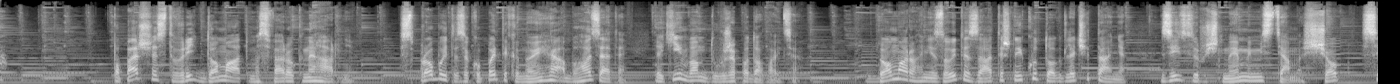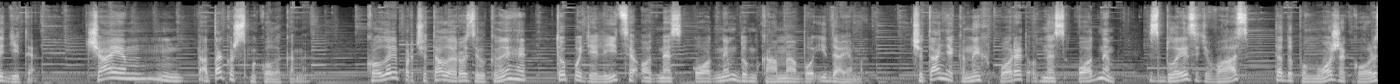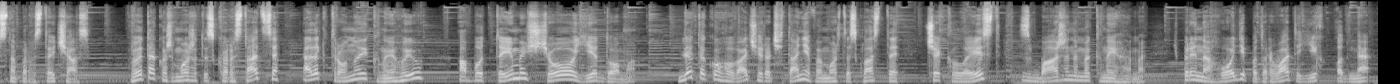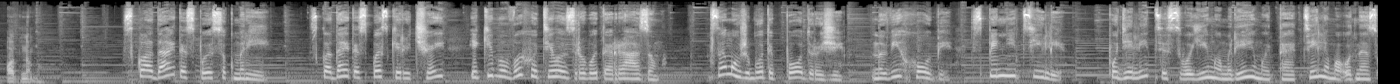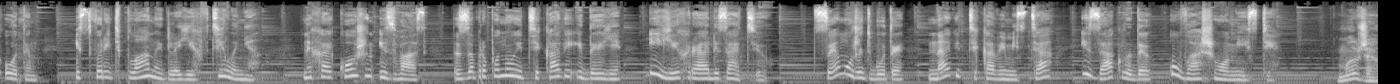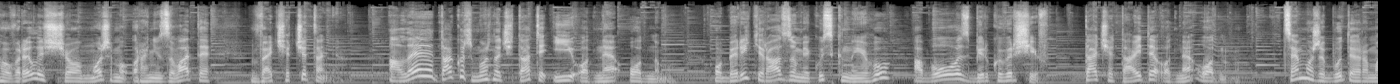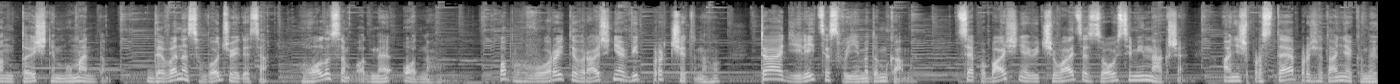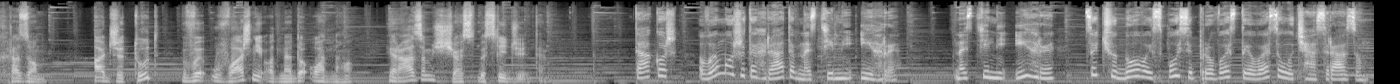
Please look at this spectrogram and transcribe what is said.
По-перше, створіть вдома атмосферу книгарні. Спробуйте закупити книги або газети, які вам дуже подобаються. Вдома організуйте затишний куток для читання зі зручними місцями, щоб сидіти, чаєм, а також смаколиками. Коли прочитали розділ книги, то поділіться одне з одним думками або ідеями. Читання книг поряд одне з одним зблизить вас та допоможе корисно провести час. Ви також можете скористатися електронною книгою або тими, що є вдома. Для такого вечора читання ви можете скласти чек-лист з бажаними книгами і при нагоді подарувати їх одне одному. Складайте список мрій, складайте списки речей, які би ви хотіли зробити разом. Це може бути подорожі, нові хобі, спільні цілі. Поділіться своїми мріями та цілями одне з одним і створіть плани для їх втілення. Нехай кожен із вас запропонує цікаві ідеї і їх реалізацію. Це можуть бути навіть цікаві місця і заклади у вашому місті. Ми вже говорили, що можемо організувати вечір читання, але також можна читати і одне одному. Оберіть разом якусь книгу або збірку віршів та читайте одне одному. Це може бути романтичним моментом, де ви насолоджуєтеся голосом одне одного. Обговорюйте враження від прочитаного та діліться своїми думками. Це побачення відчувається зовсім інакше, аніж просте прочитання книг разом. Адже тут ви уважні одне до одного і разом щось досліджуєте. Також ви можете грати в настільні ігри. Настільні ігри це чудовий спосіб провести весело час разом.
